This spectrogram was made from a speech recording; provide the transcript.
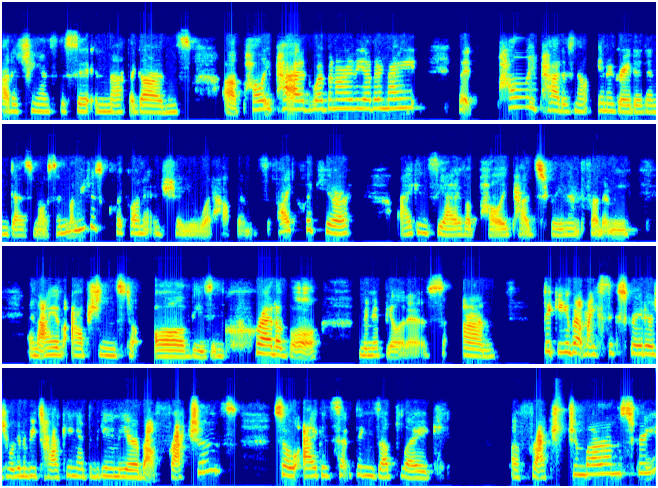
had a chance to sit in Mathigon's uh, polypad webinar the other night, but polypad is now integrated in Desmos. And let me just click on it and show you what happens. If I click here, I can see I have a polypad screen in front of me. And I have options to all of these incredible manipulatives. Um, thinking about my sixth graders, we're going to be talking at the beginning of the year about fractions. So I could set things up like a fraction bar on the screen.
